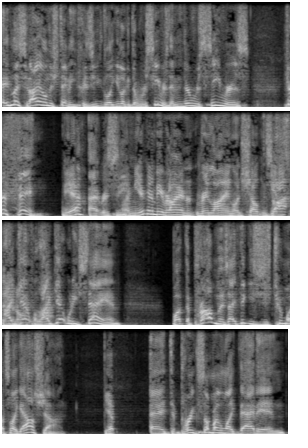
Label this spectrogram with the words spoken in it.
and listen, I understand because you, like, you look at the receivers. I mean, their receivers, they're thin. Yeah, at receiver. I mean, you're going to be relying relying on Shelton So I, Gibson I an get, awful lot. I get what he's saying, but the problem is, I think he's just too much like Alshon. Yep. And to bring someone like that in,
